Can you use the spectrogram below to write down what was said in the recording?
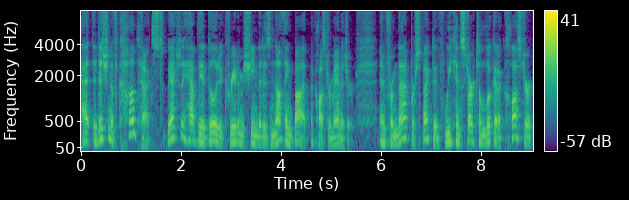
addition of context, we actually have the ability to create a machine that is nothing but a cluster manager. And from that perspective, we can start to look at a cluster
